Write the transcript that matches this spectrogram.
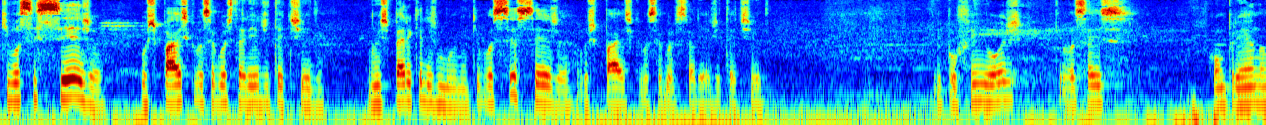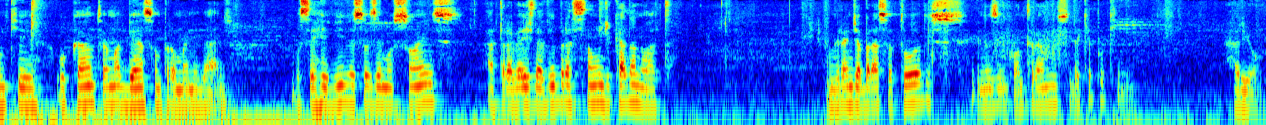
Que você seja os pais que você gostaria de ter tido. Não espere que eles mudem, que você seja os pais que você gostaria de ter tido. E por fim, hoje, que vocês compreendam que o canto é uma bênção para a humanidade. Você revive as suas emoções através da vibração de cada nota. Um grande abraço a todos e nos encontramos daqui a pouquinho. Hariom.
